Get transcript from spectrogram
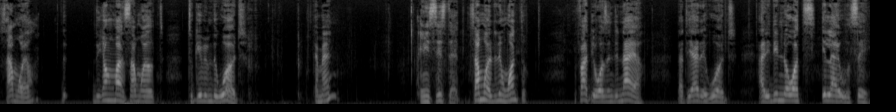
Samuel, the, the young man Samuel, to give him the word. Amen. He insisted. Samuel didn't want to. In fact, he was in denial that he had a word and he didn't know what Eli would say.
